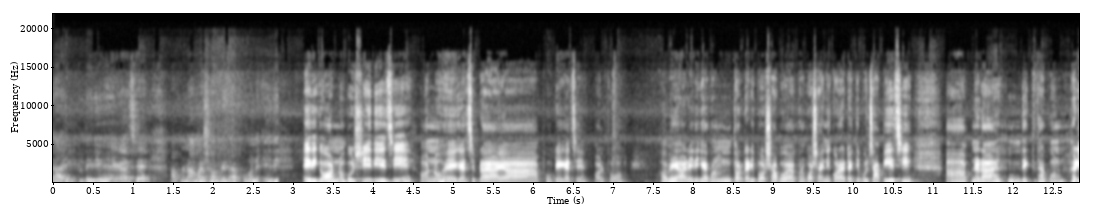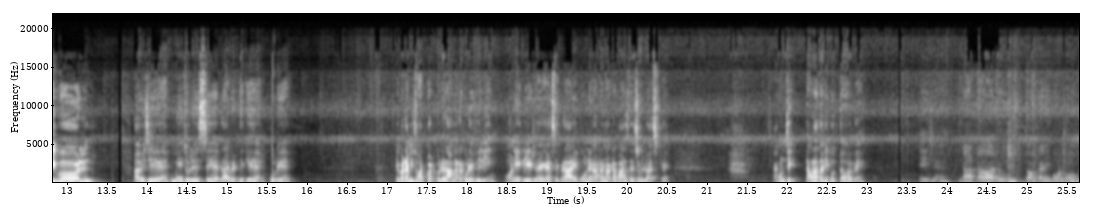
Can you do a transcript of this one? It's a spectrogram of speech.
তাই একটু দেরি হয়ে গেছে। আপনারা আমার সঙ্গে থাকুন এদিকে এদিকে অন্ন বসিয়ে দিয়েছি অন্ন হয়ে গেছে প্রায় ফুটে গেছে অল্প হবে আর এদিকে এখন তরকারি বসাবো এখন বসাইনি কড়াইটা কেবল চাপিয়েছি আপনারা দেখতে থাকুন। হরি বল! আমি যে মেয়ে চলে এসছে প্রাইভেট থেকে পড়ে এবার আমি ঝটপট করে রান্নাটা করে ফেলি অনেক লেট হয়ে গেছে প্রায় পনেরো নটা নটা বাজতে চলল আজকে। এখন যে তাড়াতাড়ি করতে হবে। এই যে ডাটা আলু তরকারি করব।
